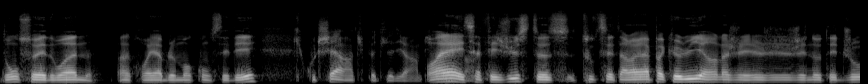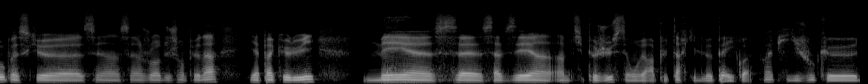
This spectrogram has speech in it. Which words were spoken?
dont ce head one incroyablement concédé. Qui coûte cher, hein, tu peux te le dire. ouais, et ça fait juste euh, toute cette. Alors, il n'y a pas que lui. Hein. Là, j'ai noté Joe parce que euh, c'est un, un, joueur du championnat. Il n'y a pas que lui. Mais euh, ça, faisait un, un, petit peu juste et on verra plus tard qu'il le paye. Quoi. Ouais, puis il joue que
